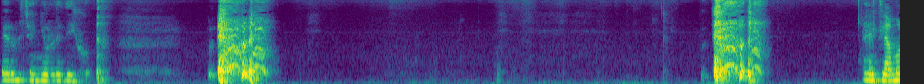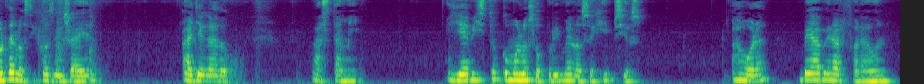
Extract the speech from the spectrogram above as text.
Pero el Señor le dijo, El clamor de los hijos de Israel ha llegado hasta mí y he visto cómo los oprimen los egipcios. Ahora ve a ver al faraón,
